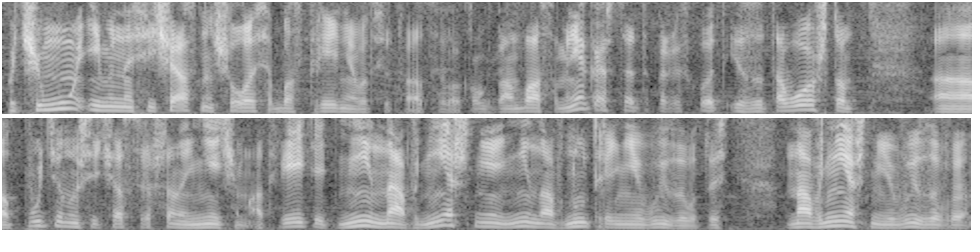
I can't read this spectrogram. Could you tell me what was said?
Почему именно сейчас началось обострение вот ситуации вокруг Донбасса? Мне кажется, это происходит из-за того, что э, Путину сейчас совершенно нечем ответить ни на внешние, ни на внутренние вызовы. То есть на внешние вызовы,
